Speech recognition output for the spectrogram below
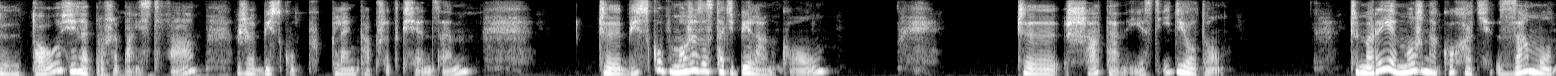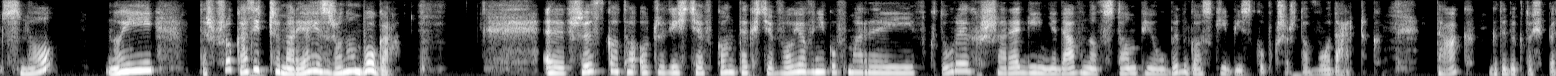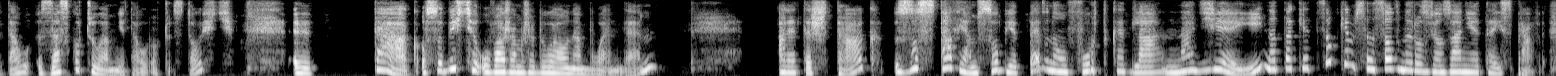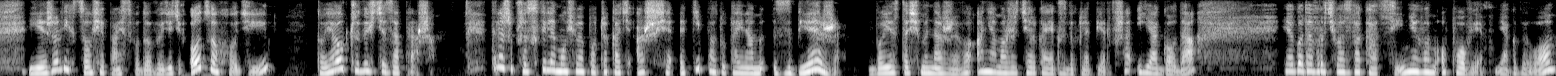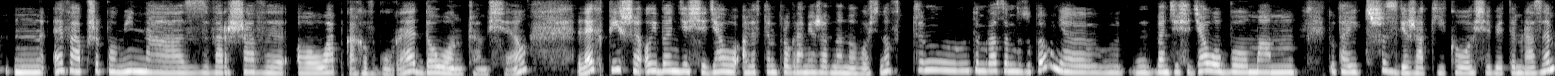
Czy to źle, proszę Państwa, że biskup klęka przed księdzem? Czy biskup może zostać bielanką? Czy szatan jest idiotą? Czy Maryję można kochać za mocno? No i też przy okazji, czy Maria jest żoną Boga? E, wszystko to oczywiście w kontekście wojowników Maryi, w których szeregi niedawno wstąpił bydgoski biskup Krzysztof Włodarczyk. Tak, gdyby ktoś pytał, zaskoczyła mnie ta uroczystość. E, tak, osobiście uważam, że była ona błędem, ale też tak, zostawiam sobie pewną furtkę dla nadziei na takie całkiem sensowne rozwiązanie tej sprawy. Jeżeli chcą się Państwo dowiedzieć, o co chodzi, to ja oczywiście zapraszam. Tyle, że przez chwilę musimy poczekać, aż się ekipa tutaj nam zbierze, bo jesteśmy na żywo. Ania Marzycielka jak zwykle pierwsza i Jagoda. Jagoda wróciła z wakacji, niech Wam opowie, jak było. Mm, Ewa przypomina z Warszawy o łapkach w górę, dołączam się. Lech pisze, oj będzie się działo, ale w tym programie żadna nowość. No w tym, tym razem zupełnie będzie się działo, bo mam tutaj trzy zwierzaki koło siebie tym razem,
